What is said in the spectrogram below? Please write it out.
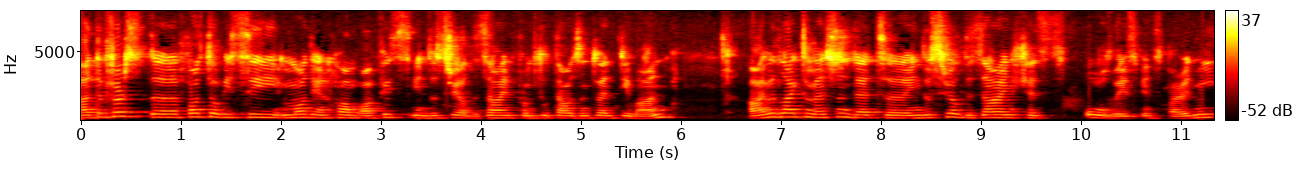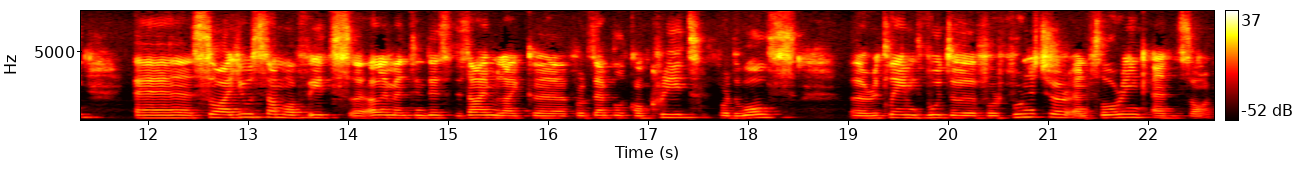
At the first uh, photo, we see modern home office industrial design from 2021. I would like to mention that uh, industrial design has always inspired me. Uh, so I use some of its uh, elements in this design, like, uh, for example, concrete for the walls, uh, reclaimed wood for furniture and flooring, and so on.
